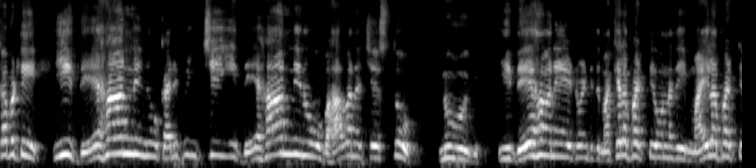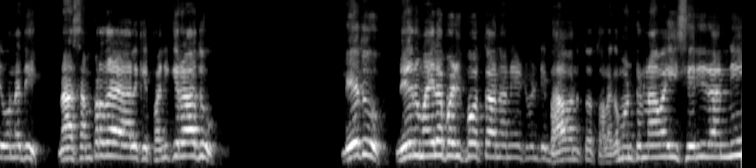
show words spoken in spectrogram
కాబట్టి ఈ దేహాన్ని నువ్వు కనిపించి ఈ దేహాన్ని నువ్వు భావన చేస్తూ నువ్వు ఈ దేహం అనేటువంటిది మకిల పట్టి ఉన్నది మైల పట్టి ఉన్నది నా సంప్రదాయాలకి పనికిరాదు. లేదు నేను మైల పడిపోతాను అనేటువంటి భావనతో తొలగమంటున్నావా ఈ శరీరాన్ని?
